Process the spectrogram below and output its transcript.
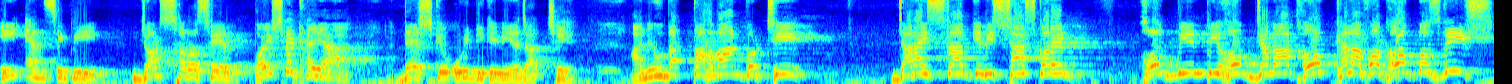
এই এনসিপি, জর্জ সরসের পয়সা খাইয়া দেশকে ওই দিকে নিয়ে যাচ্ছে। আমি উদাত্ত আহ্বান করছি, যারা ইসলামকে বিশ্বাস করেন, হোক বিএনপি, হোক জামাত, হোক খেলাফত, হোক মজলিস,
